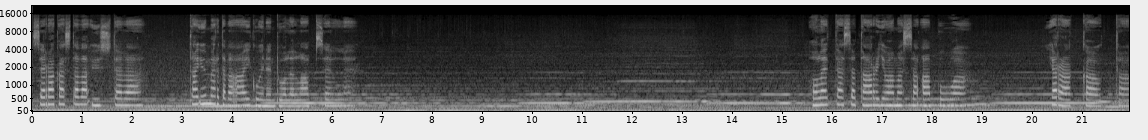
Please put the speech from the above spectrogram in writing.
se rakastava ystävä tai ymmärtävä aikuinen tuolle lapselle. Olet tässä tarjoamassa apua rakkautta.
